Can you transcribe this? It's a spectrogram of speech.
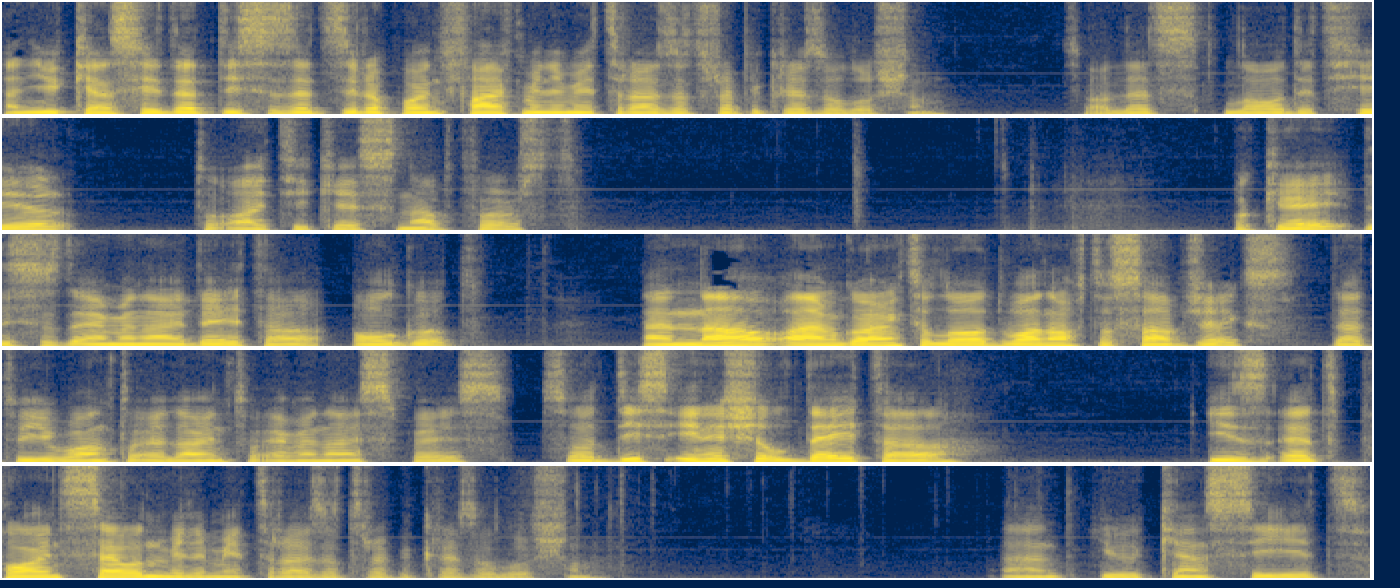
and you can see that this is at 0.5 millimeter isotropic resolution. So let's load it here to ITK snap first. Okay, this is the MNI data, all good. And now I'm going to load one of the subjects that we want to align to MNI space. So this initial data is at 0.7 millimeter isotropic resolution. And you can see it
